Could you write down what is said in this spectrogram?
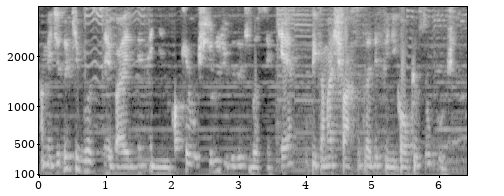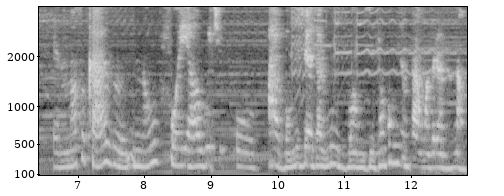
à medida que você vai definindo qual é o estilo de vida que você quer, fica mais fácil para definir qual que é o seu custo. É, no nosso caso, não foi algo tipo, ah, vamos viajar juntos, vamos, então vamos juntar uma grana. Não,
